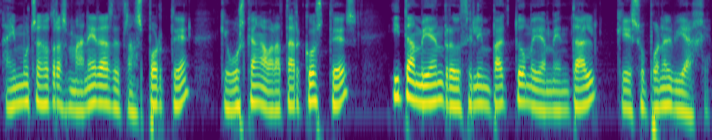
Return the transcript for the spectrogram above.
hay muchas otras maneras de transporte que buscan abaratar costes y también reducir el impacto medioambiental que supone el viaje.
